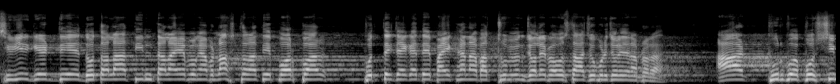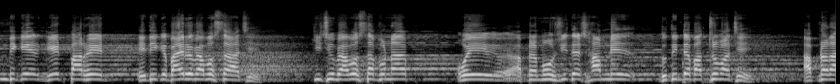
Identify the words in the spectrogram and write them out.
সিঁড়ির গেট দিয়ে দোতলা, তিনতলা এবং লাস্ট তলাতে পরপর প্রত্যেক জায়গাতে পায়খানা, বাথরুম এবং জলের ব্যবস্থা আছে, উপরে চলে যান আপনারা। আর পূর্ব পশ্চিম দিকের গেট পার হয়ে এদিকে বাইরেও ব্যবস্থা আছে। কিছু ব্যবস্থাপনা ওই আপনার মসজিদের সামনে দু তিনটা বাথরুম আছে। আপনারা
